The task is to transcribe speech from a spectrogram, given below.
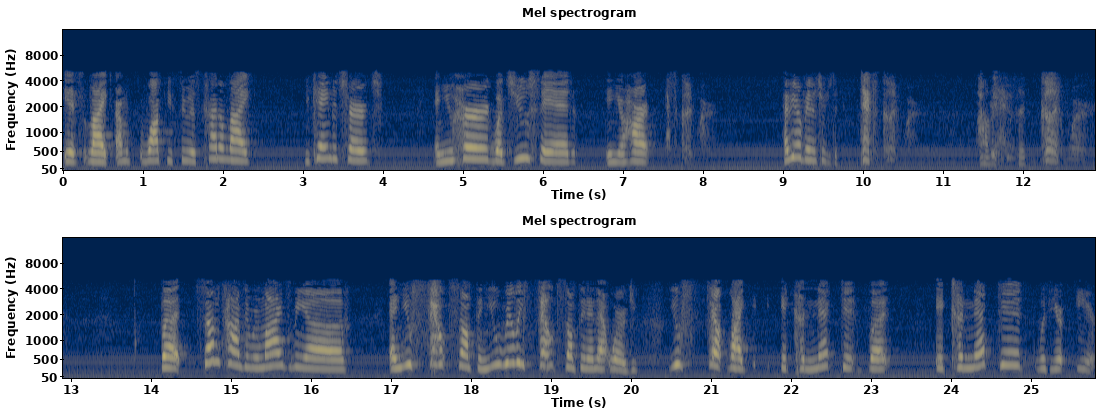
it's like, I'm walk you through, it's kind of like you came to church and you heard what you said in your heart, that's a good word. Have you ever been in church and said, that's a good word? Oh, that's a good word. But sometimes it reminds me of, and you felt something. You really felt something in that word. You, you felt like it connected, but it connected with your ear.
